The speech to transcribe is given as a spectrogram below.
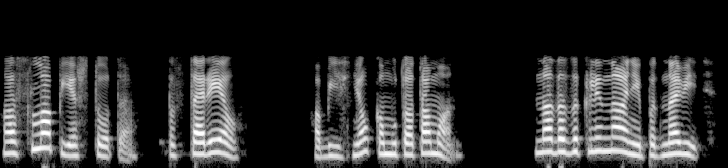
«Ослаб я что-то, постарел», — объяснял кому-то атаман. «Надо заклинаний подновить,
